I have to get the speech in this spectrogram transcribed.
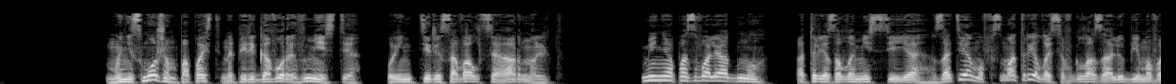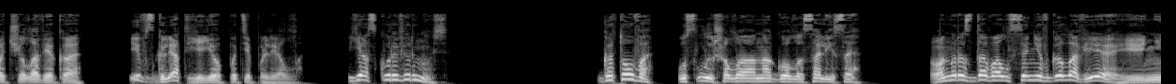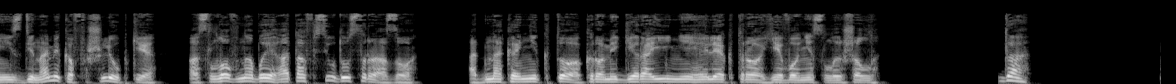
«Мы не сможем попасть на переговоры вместе», — поинтересовался Арнольд. «Меня позвали одну», — отрезала Миссия, затем всмотрелась в глаза любимого человека, и взгляд ее потеплел. «Я скоро вернусь». «Готово», — услышала она голос Алисы. Он раздавался не в голове и не из динамиков шлюпки, а словно бы отовсюду сразу. Однако никто, кроме героини Электро, его не слышал. «Да».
